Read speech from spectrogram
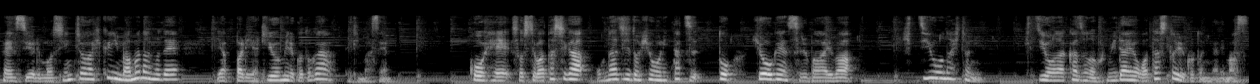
フェンスよりも身長が低いままなので、やっぱり野球を見ることができません。公平、そして私が同じ土俵に立つと表現する場合は、必要な人に必要な数の踏み台を渡すということになります。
